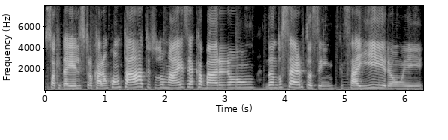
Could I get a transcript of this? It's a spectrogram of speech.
Só que daí eles trocaram contato e tudo mais e acabaram dando certo, assim, saíram e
